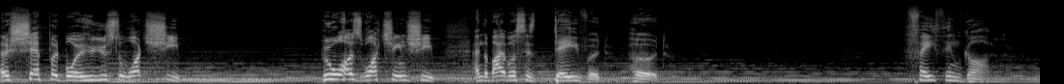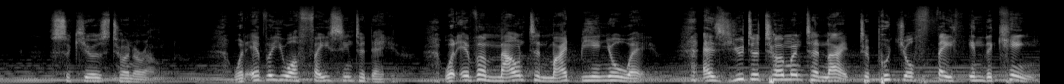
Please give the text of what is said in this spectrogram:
a shepherd boy who used to watch sheep, who was watching sheep. And the Bible says David heard. Faith in God secures turnaround. Whatever you are facing today, whatever mountain might be in your way, as you determine tonight to put your faith in the King,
